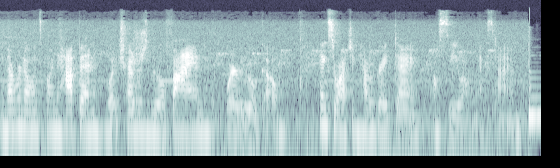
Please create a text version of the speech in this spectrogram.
you never know what's going to happen, what treasures we will find, where we will go. Thanks for watching. Have a great day. I'll see you all next time.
